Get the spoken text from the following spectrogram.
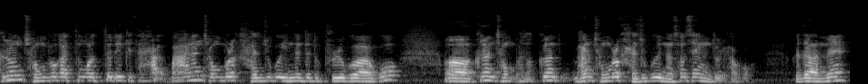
그런 정보 같은 것들이 이렇게 다 많은 정보를 가지고 있는데도 불구하고 어, 그런 정보, 그런 많은 정보를 가지고 있는 선생님들하고 그 다음에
